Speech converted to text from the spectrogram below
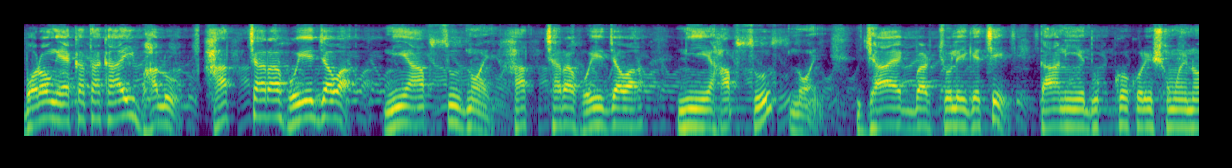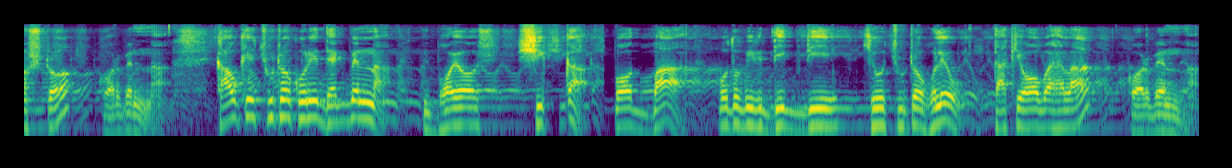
বরং একা থাকাই ভালো। হাতছাড়া হয়ে যাওয়া নিয়ে আফসুস নয়। হাতছাড়া হয়ে যাওয়া নিয়ে আফসুস নয়। যা একবার চলে গেছে, তা নিয়ে দুঃখ করে সময় নষ্ট করবেন না। কাউকে ছুটো করে দেখবেন না। বয়স, শিক্ষা, পদ বা পদবীর দিক দিয়ে কেউ ছুটো হলেও তাকে অবহেলা করবেন না।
